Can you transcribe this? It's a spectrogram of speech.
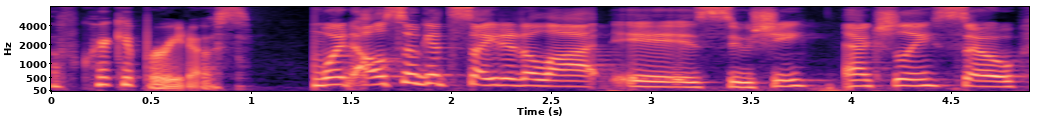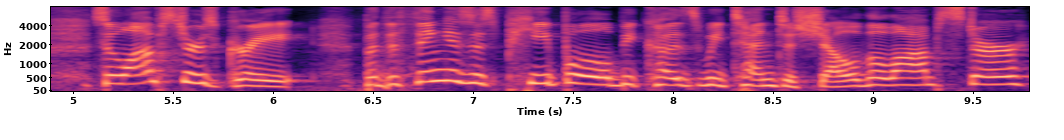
of cricket burritos. What also gets cited a lot is sushi, actually. So, so lobster is great, but the thing is, is people because we tend to shell the lobster,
